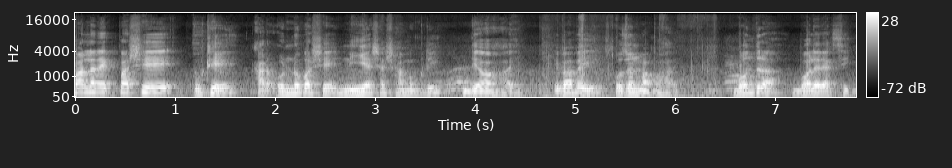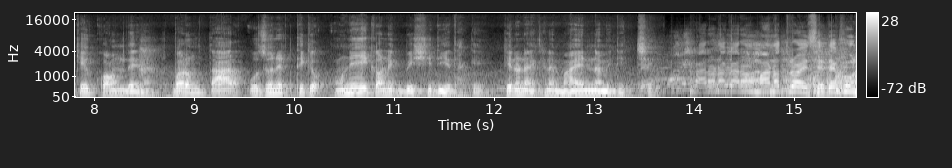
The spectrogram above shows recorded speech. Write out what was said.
পাল্লার এক পাশে উঠে আর অন্য পাশে নিয়ে আসা সামগ্রী দেওয়া হয়। এভাবেই ওজন মাপা হয়। বন্ধুরা বলে রাখছি কেউ কম দেয় না বরং তার ওজনের থেকে অনেক অনেক বেশি দিয়ে থাকে। কেননা এখানে মায়ের নামে দিচ্ছে। কারও না কারও মানত রয়েছে। দেখুন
